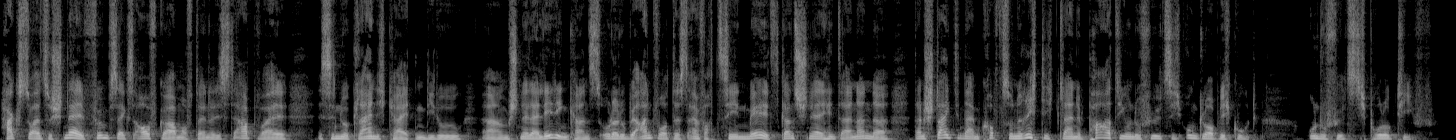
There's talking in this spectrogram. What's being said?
Hackst du also schnell fünf, sechs Aufgaben auf deiner Liste ab, weil es sind nur Kleinigkeiten, die du ähm, schnell erledigen kannst, oder du beantwortest einfach zehn Mails ganz schnell hintereinander, dann steigt in deinem Kopf so eine richtig kleine Party und du fühlst dich unglaublich gut. Und du fühlst dich produktiv.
